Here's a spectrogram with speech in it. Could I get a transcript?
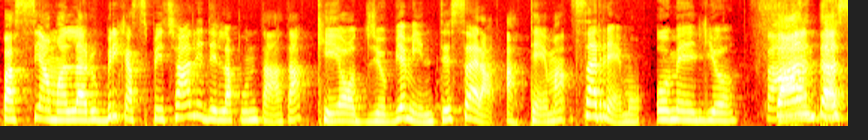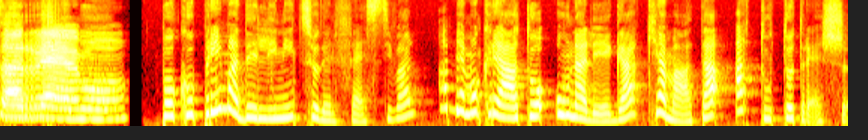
passiamo alla rubrica speciale della puntata che oggi ovviamente sarà a tema Sanremo, o meglio Fanta Sanremo! Poco prima dell'inizio del festival abbiamo creato una lega chiamata A Tutto Trash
